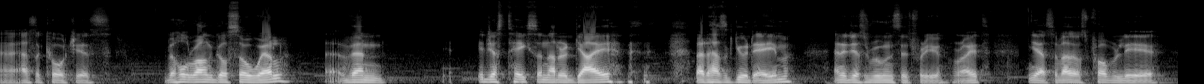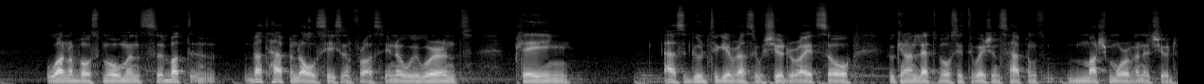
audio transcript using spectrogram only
uh, as a coach. Is the whole round goes so well, uh, then it just takes another guy that has good aim and it just ruins it for you, right? Yeah, so that was probably one of those moments. But that happened all season for us. You know, we weren't playing as good together as we should, right? So we can let those situations happen much more than it should.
